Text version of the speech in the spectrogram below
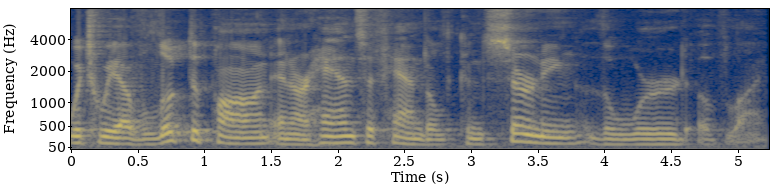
which we have looked upon and our hands have handled concerning the word of life.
